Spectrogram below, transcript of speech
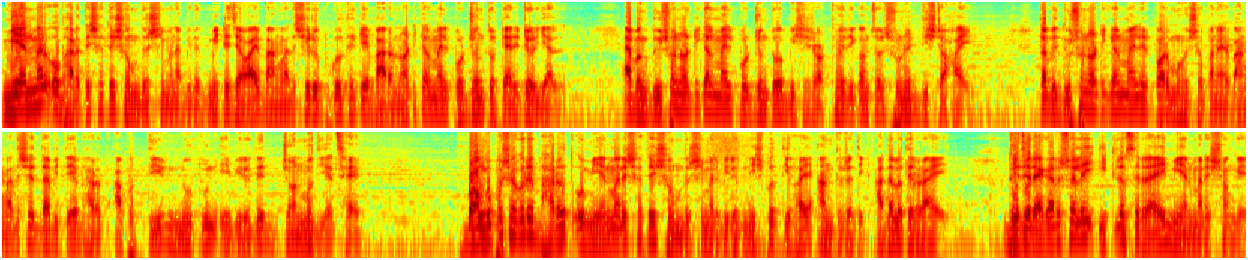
মিয়ানমার ও ভারতের সাথে সমুদ্র সীমানা বিরোধ মিটে যাওয়ায় বাংলাদেশের উপকূল থেকে বারো নটিক্যাল মাইল পর্যন্ত টেরিটোরিয়াল এবং দুশো নটিক্যাল মাইল পর্যন্ত বিশেষ অর্থনৈতিক অঞ্চল সুনির্দিষ্ট হয়। তবে দুশো নটিক্যাল মাইলের পর মহিষোপানের বাংলাদেশের দাবিতে ভারত আপত্তির নতুন এই বিরোধের জন্ম দিয়েছে। বঙ্গোপসাগরে ভারত ও মিয়ানমারের সাথে সমুদ্রসীমার বিরোধ নিষ্পত্তি হয় আন্তর্জাতিক আদালতের রায়ে। দু হাজার এগারো সালে ইটলসের রায়ে মিয়ানমারের সঙ্গে।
